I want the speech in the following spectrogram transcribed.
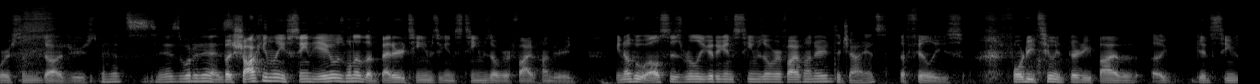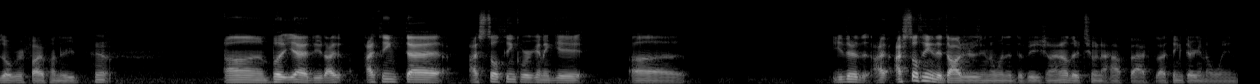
Worse than the Dodgers. That's is what it is. But shockingly, San Diego is one of the better teams against teams over 500. You know who else is really good against teams over 500? the Giants. the Phillies, 42 and 35 against teams over 500. Yeah. Um, but yeah, dude, I I think that I still think we're gonna get uh either the, I, I still think the Dodgers are gonna win the division. I know they're two and a half back, but I think they're gonna win.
